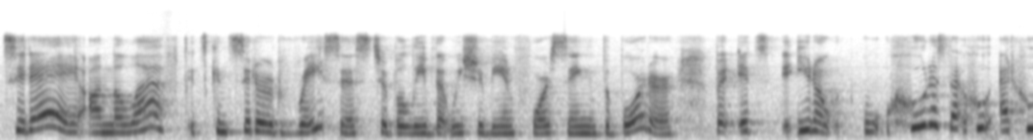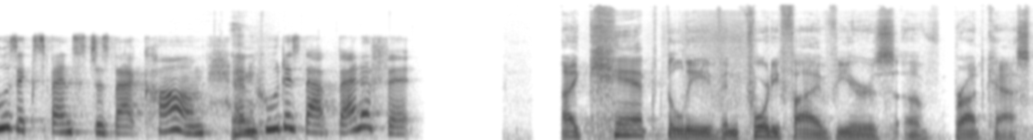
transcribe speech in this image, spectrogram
Today on the left, it's considered racist to believe that we should be enforcing the border. But it's, you know, who does that, who, at whose expense does that come? And, and who does that benefit? I can't believe in 45 years of broadcast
